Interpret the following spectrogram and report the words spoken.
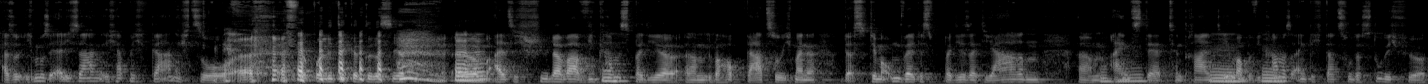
Also ich muss ehrlich sagen, ich habe mich gar nicht so äh, für Politik interessiert, ähm, als ich Schüler war. Wie kam mhm. es bei dir ähm, überhaupt dazu? Ich meine, das Thema Umwelt ist bei dir seit Jahren ähm, mhm. eins der zentralen mhm. Themen. Aber wie kam mhm. es eigentlich dazu, dass du dich für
